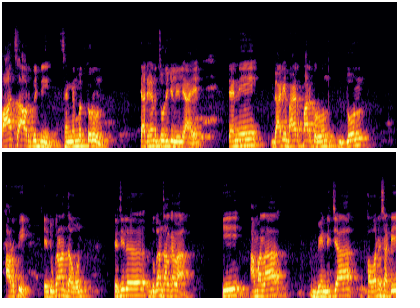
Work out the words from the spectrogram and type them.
पाच आरोपींनी संगणमत करून त्या ठिकाणी चोरी केलेली आहे. त्यांनी गाडी बाहेर पार करून दोन आरोपी हे दुकानात जाऊन तेथील दुकान चालकाला की आम्हाला भेंडीच्या फवारणीसाठी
